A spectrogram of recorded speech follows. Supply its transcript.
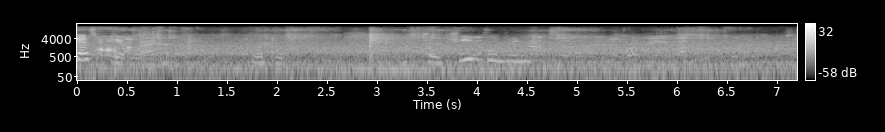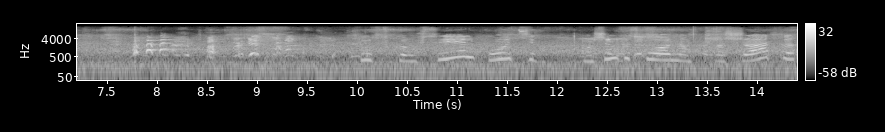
Часть первая. Вот тут. Что учить будем? Тут карусель, котик, машинка с слоном, лошадка,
